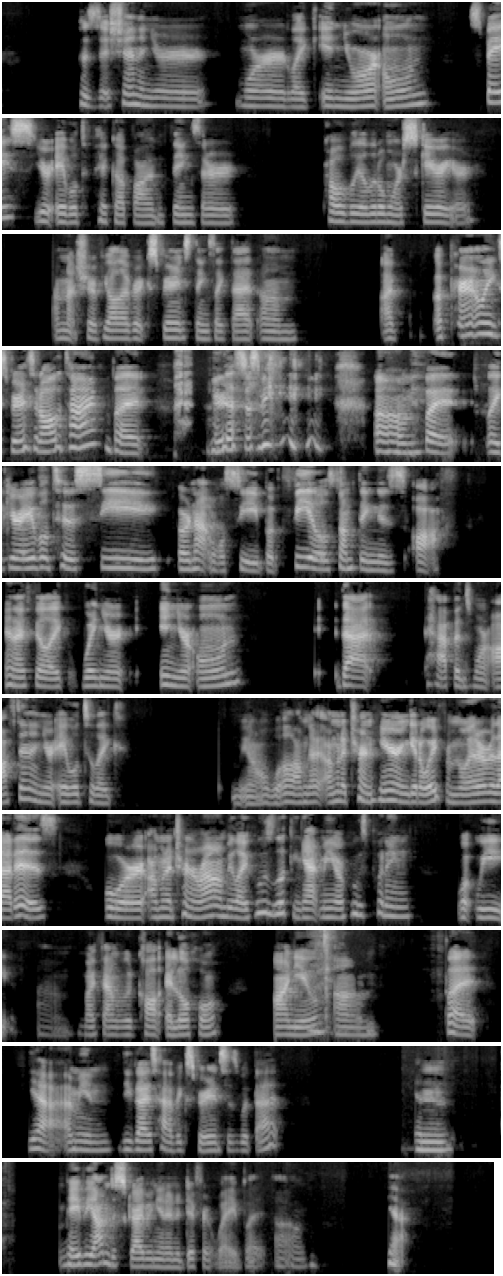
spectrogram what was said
position and you're more like in your own space, you're able to pick up on things that are probably a little more scarier. I'm not sure if y'all ever experienced things like that. Um, I've apparently experienced it all the time, but maybe that's just me. um, but like you're able to see, or not will see, but feel something is off. And I feel like when you're in your own that happens more often and you're able to like you know well i'm gonna i'm gonna turn here and get away from whatever that is or i'm gonna turn around and be like who's looking at me or who's putting what we um, my family would call el ojo on you? Um, but yeah i mean you guys have experiences with that? And maybe i'm describing it in a different way but um, yeah.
